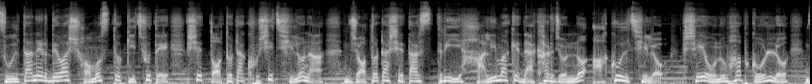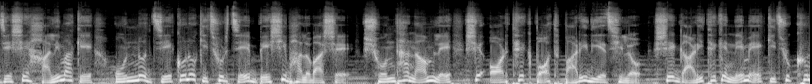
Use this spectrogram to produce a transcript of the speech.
সুলতানের দেওয়া সমস্ত কিছুতে সে ততটা খুশি ছিল না, যতটা সে তার স্ত্রী হালিমাকে দেখার জন্য আকুল ছিল। সে অনুভব করল যে সে হালিমাকে অন্য যে কোনো কিছুর চেয়ে বেশি ভালোবাসে। সন্ধ্যা নামলে সে অর্ধেক পথ পাড়ি দিয়েছিল। সে গাড়ি থেকে নেমে কিছুক্ষণ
